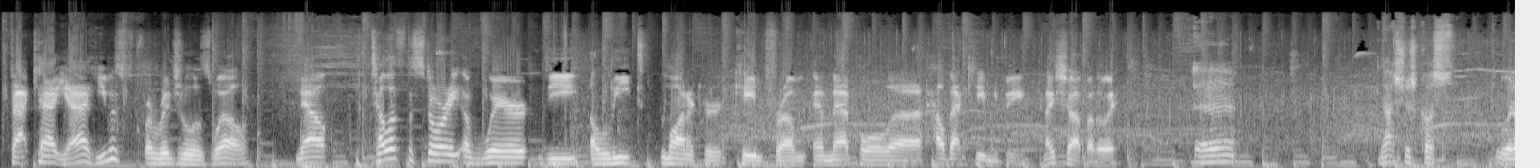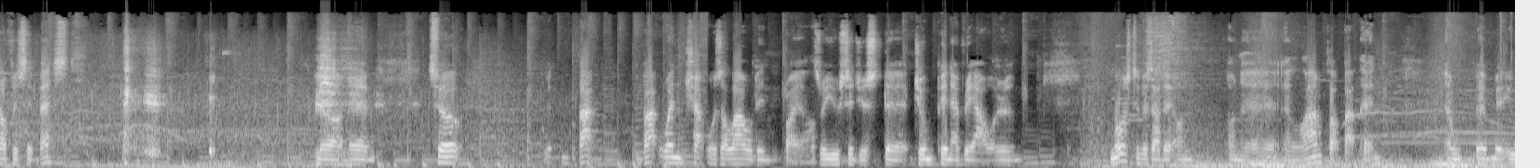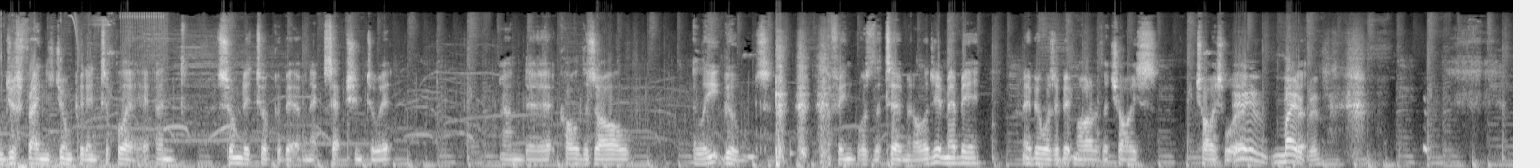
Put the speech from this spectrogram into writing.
Fat Cat, yeah, he was original as well. Now, tell us the story of where the elite moniker came from and that whole uh, how that came to be. Nice shot, by the way. Uh, that's just because we're obviously best. no, um, so back back when chat was allowed in trials, we used to just uh, jump in every hour, and most of us had it on on a, an alarm clock back then, and um, it was just friends jumping in to play, and somebody took a bit of an exception to it, and uh, called us all elite goons. I think was the terminology. Maybe maybe it was a bit more of a choice choice word. It might have been.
